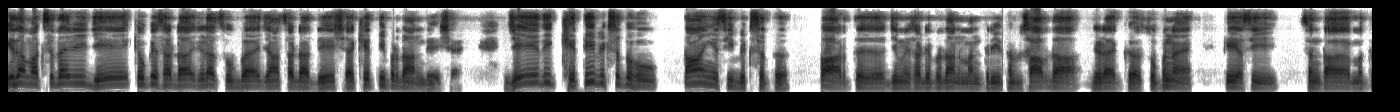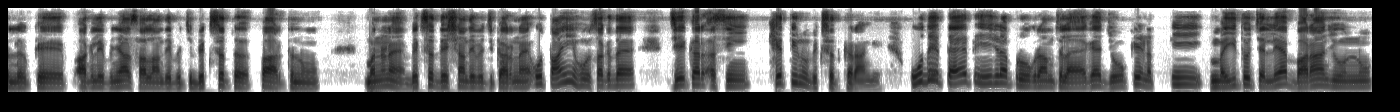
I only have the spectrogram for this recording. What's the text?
ਇਹਦਾ ਮਕਸਦ ਹੈ ਵੀ ਜੇ, ਕਿਉਂਕਿ ਸਾਡਾ ਜਿਹੜਾ ਸੂਬਾ ਹੈ ਜਾਂ ਸਾਡਾ ਦੇਸ਼ ਹੈ, ਖੇਤੀ ਪ੍ਰਧਾਨ ਦੇਸ਼ ਹੈ, ਜੇ ਇਹਦੀ ਖੇਤੀ ਵਿਕਸਿਤ ਹੋਊ, ਤਾਂ ਹੀ ਅਸੀਂ ਵਿਕਸਿਤ ਭਾਰਤ, ਜਿਵੇਂ ਸਾਡੇ ਪ੍ਰਧਾਨ ਮੰਤਰੀ ਸਾਹਿਬ ਦਾ ਜਿਹੜਾ ਇੱਕ ਸੁਪਨਾ ਹੈ ਕਿ ਅਸੀਂ ਸੰਤਾ, ਮਤਲਬ ਕਿ ਅਗਲੇ 50 ਸਾਲਾਂ ਦੇ ਵਿੱਚ ਵਿਕਸਿਤ ਭਾਰਤ ਨੂੰ ਮੰਨਣਾ ਹੈ, ਵਿਕਸਿਤ ਦੇਸ਼ਾਂ ਦੇ ਵਿੱਚ ਕਰਨਾ ਹੈ, ਉਹ ਤਾਂ ਹੀ ਹੋ ਸਕਦਾ ਹੈ, ਜੇਕਰ ਅਸੀਂ ਖੇਤੀ ਨੂੰ ਵਿਕਸਿਤ ਕਰਾਂਗੇ। ਉਹਦੇ ਤਹਿਤ ਇਹ ਜਿਹੜਾ ਪ੍ਰੋਗਰਾਮ ਚਲਾਇਆ ਗਿਆ, ਜੋ ਕਿ 29 ਮਈ ਤੋਂ ਚੱਲਿਆ 12 ਜੂਨ ਨੂੰ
